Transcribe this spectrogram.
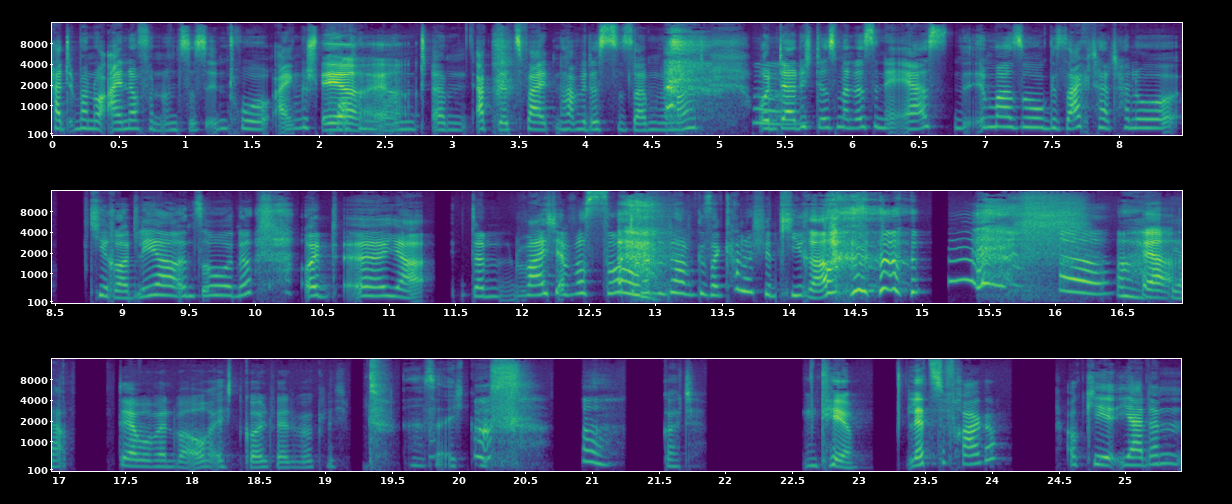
hat immer nur einer von uns das Intro eingesprochen Ja, ja. und ähm, ab der zweiten haben wir das zusammen gemacht. Und dadurch, dass man das in der ersten immer so gesagt hat, hallo Kira und Lea und so, ne? Und äh, ja, dann war ich einfach so drin und habe gesagt, hallo, ich bin Kira. Ah, Ja. ja, Der Moment war auch echt Gold wert, wirklich. das ist echt gut. Oh Gott. Okay, letzte Frage. Okay, ja, dann,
